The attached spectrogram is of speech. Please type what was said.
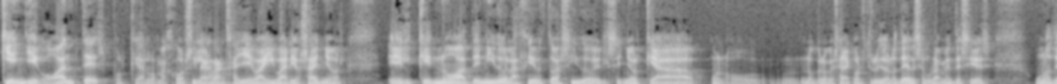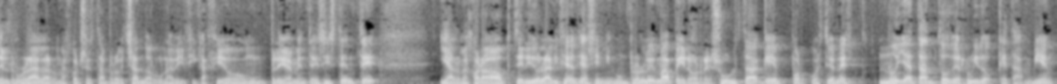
¿Quién llegó antes? Porque a lo mejor si la granja lleva ahí varios años, el que no ha tenido el acierto ha sido el señor que ha, bueno, no creo que se haya construido el hotel, seguramente si es un hotel rural, a lo mejor se está aprovechando alguna edificación previamente existente y a lo mejor ha obtenido la licencia sin ningún problema, pero resulta que por cuestiones no ya tanto de ruido, que también,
